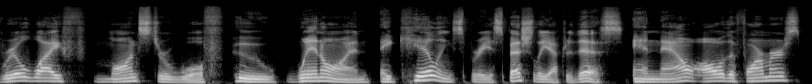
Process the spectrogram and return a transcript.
real life monster wolf who went on a killing spree, especially after this. And now, all the farmers,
